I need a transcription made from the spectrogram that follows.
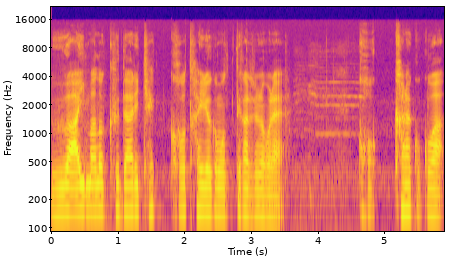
うわ今の下り結構体力持ってかれるなこれ。こっからここは。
